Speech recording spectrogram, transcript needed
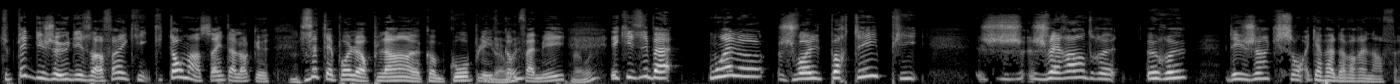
qui a peut-être déjà eu des enfants et qui, qui tombe enceinte alors que c'était pas leur plan euh, comme couple et Ben comme oui. famille Ben oui. et qui dit ben moi là je vais le porter puis je, je vais rendre heureux des gens qui sont incapables d'avoir un enfant.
